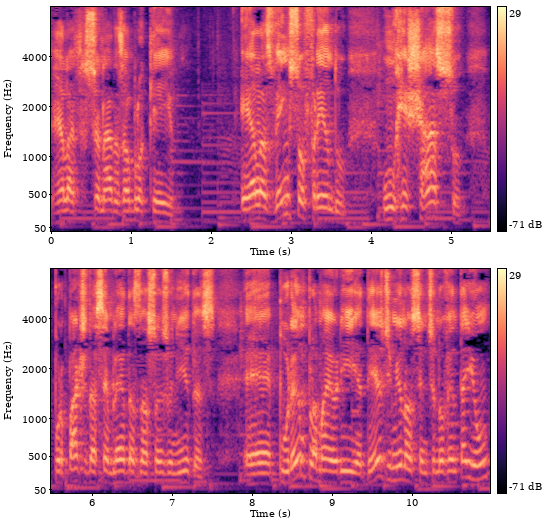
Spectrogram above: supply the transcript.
relacionadas ao bloqueio, elas vêm sofrendo um rechaço por parte da Assembleia das Nações Unidas é, por ampla maioria desde 1991.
